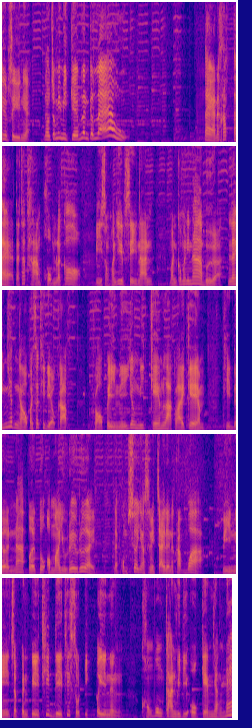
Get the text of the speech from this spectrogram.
2024 เนี่ย เราจะไม่มีเกมเล่นกันแล้ว แต่นะครับแต่แต่ถ้าถามผมแล้วก็ปี 2024 นั้น มันก็ไม่ได้น่าเบื่อและเงียบเหงาไปซะทีเดียวครับ เพราะปีนี้ยังมีเกมหลากหลายเกม ที่เดินหน้าเปิดตัวออกมาอยู่เรื่อยๆ และผมเชื่ออย่างสนิทใจเลยนะครับว่า ปีนี้จะเป็นปีที่ดีที่สุดอีกปีหนึ่ง ของวงการวิดีโอเกมอย่างแน่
